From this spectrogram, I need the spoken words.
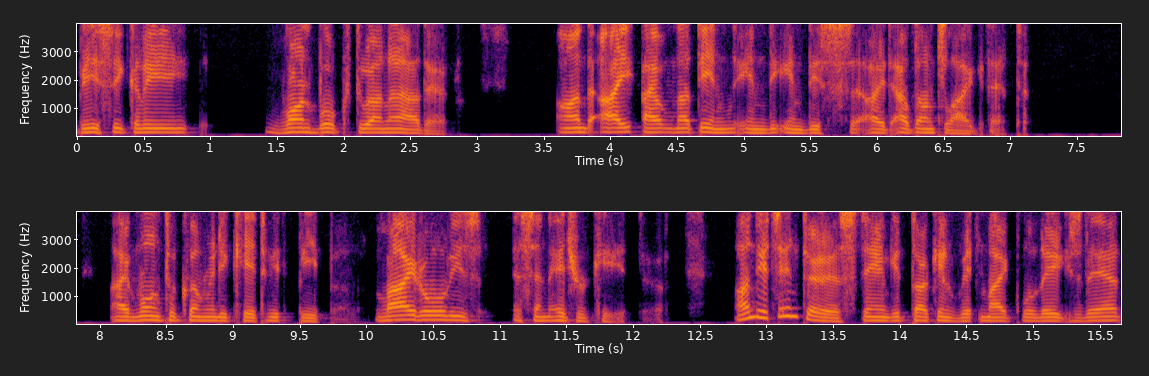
basically one book to another. And I, I'm not in, in, in this, I, I don't like that. I want to communicate with people. My role is as an educator. And it's interesting talking with my colleagues there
